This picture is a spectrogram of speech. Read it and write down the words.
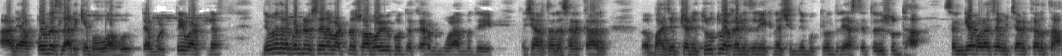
आणि आपणच लाडके भाऊ आहोत त्यामुळे ते वाटलं. देवेंद्र फडणवीसांना वाटणं स्वाभाविक होतं कारण मुळामध्ये तशा अर्थानं सरकार भाजपच्या नेतृत्वाखाली जरी एकनाथ शिंदे मुख्यमंत्री असले तरी सुद्धा संख्याबळाचा विचार करता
